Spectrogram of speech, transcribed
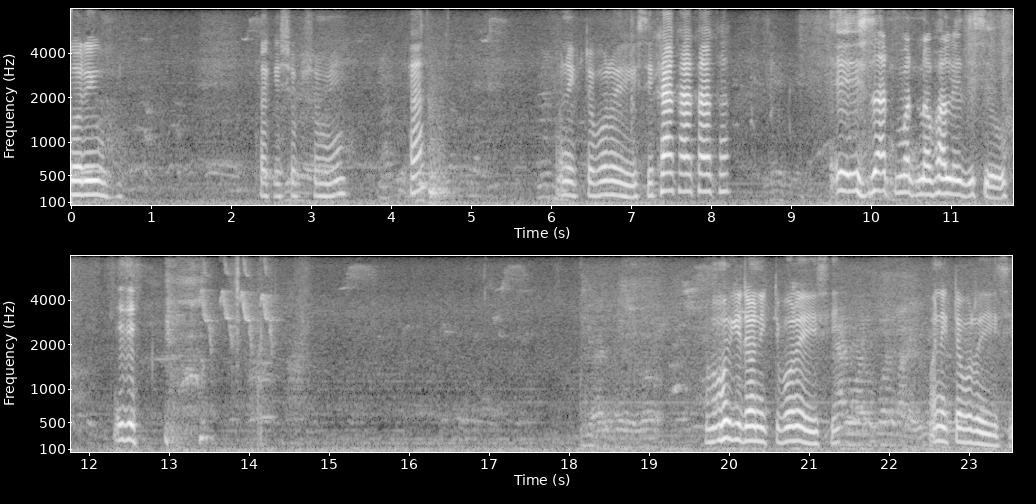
গরিব থাকে সবসময়। হ্যাঁ? অনেকটা বড় হয়ে গেছে। খা খা খা খা। এই জাট মাট না ভালো দিছে ও। এই যে। মুরগিটা অনেকটা বড় হয়ে গেছে। অনেকটা বড় হয়ে গেছে।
